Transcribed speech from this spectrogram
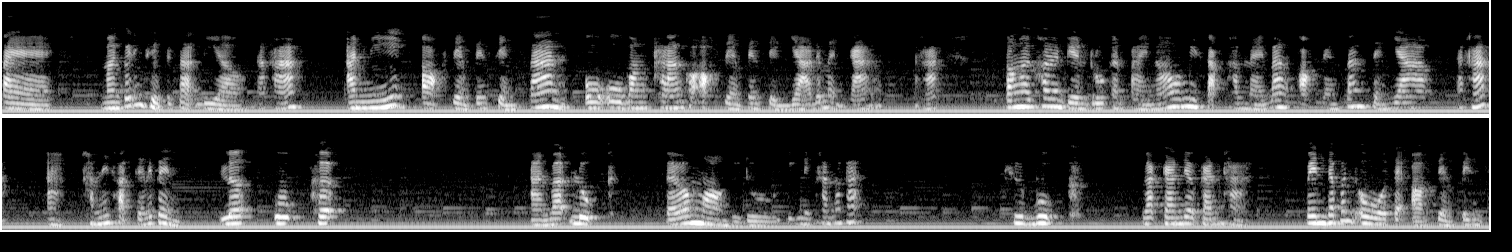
แต่มันก็ยังถือเป็นสระเดียวนะคะ อันนี้ออกเสียงเป็นเสียงสั้น o o บางครั้งก็ออกเสียงเป็นเสียงยาวได้เหมือนกันนะคะ ต้องค่อยๆเรียนรู้กันไปเนาะว่ามีศัพท์คำไหนบ้างออกเสียงสั้นเสียงยาวนะคะอะคำนี้ถอดเสียงได้เป็นเลอุเคอ่านว่า look แปลว่ามองหรือดู อีกหนึ่งคำนะคะ คือ book หลักการเดียวกันค่ะ เป็น double o แต่ออกเสียงเป็นส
